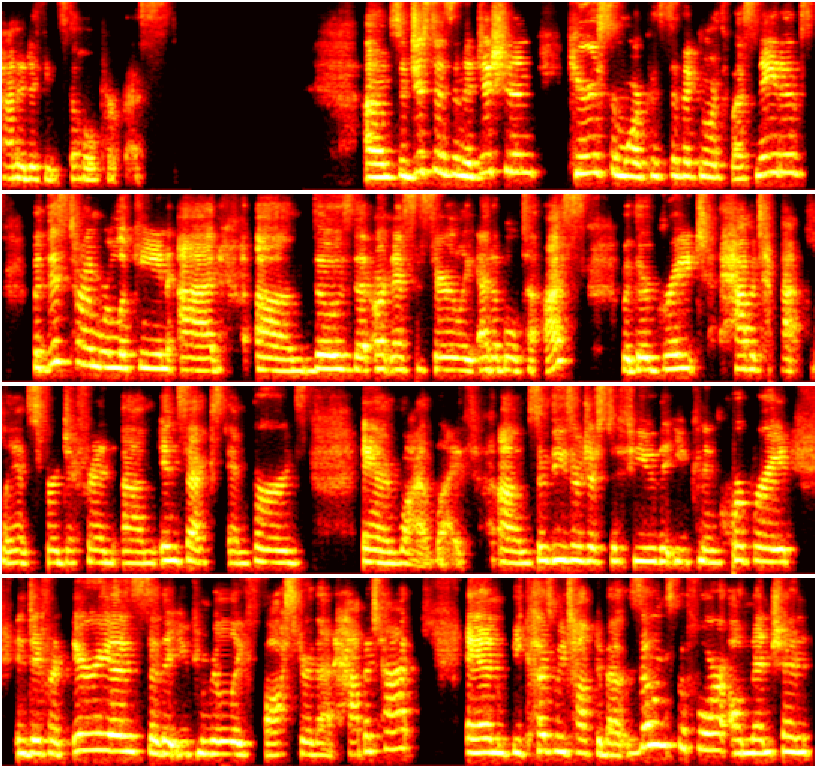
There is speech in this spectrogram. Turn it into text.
kind of defeats the whole purpose. Um, so just as an addition, here's some more Pacific Northwest natives, but this time we're looking at um, those that aren't necessarily edible to us, but they're great habitat plants for different um, insects and birds and wildlife. Um, so these are just a few that you can incorporate in different areas so that you can really foster that habitat. And because we talked about zones before, I'll mention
